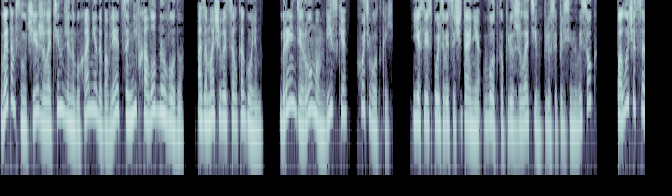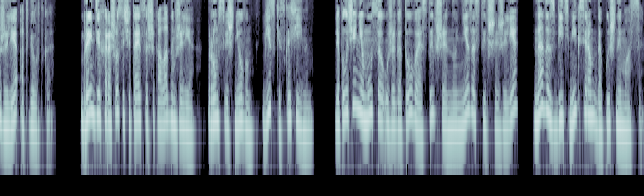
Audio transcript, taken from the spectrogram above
В этом случае желатин для набухания добавляется не в холодную воду, а замачивается алкоголем, бренди, ромом, виски, хоть водкой. Если использовать сочетание водка плюс желатин плюс апельсиновый сок, получится желе-отвертка. Бренди хорошо сочетается с шоколадным желе, ром с вишневым, виски с кофейным. Для получения мусса уже готовое, остывшее, но не застывшее желе надо взбить миксером до пышной массы.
